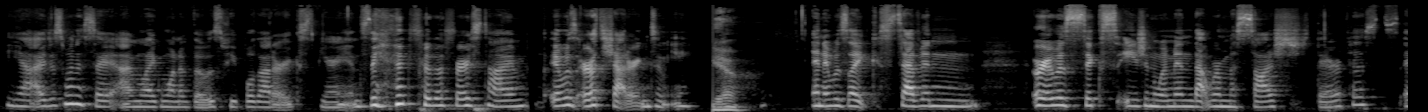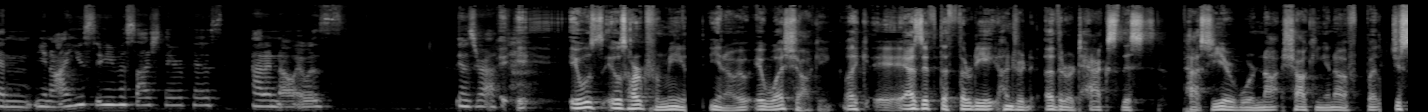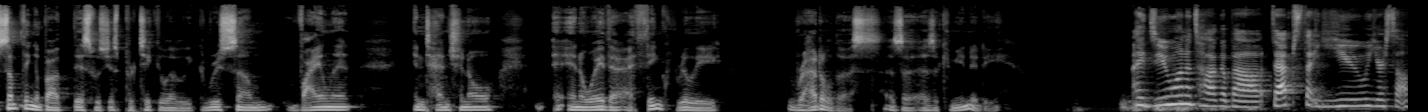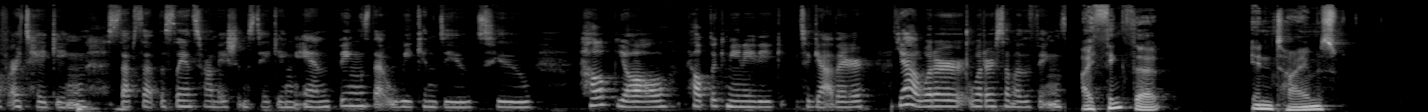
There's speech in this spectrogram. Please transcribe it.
yeah, I just want to say I'm like one of those people that are experiencing it for the first time. It was earth shattering to me. Yeah. And it was like seven or it was six Asian women that were massage therapists. And, you know, I used to be massage therapist. I don't know. It was, it was rough. It, it was, it was hard for me. You know, it, it was shocking. Like as if the 3,800 other attacks this past year were not shocking enough, but just something about this was just particularly gruesome, violent, intentional in a way that I think really rattled us as a as a community. I do want to talk about steps that you yourself are taking, steps that the Slants Foundation is taking, and things that we can do to help y'all, help the community together. Yeah, what are what are some of the things? I think that in times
